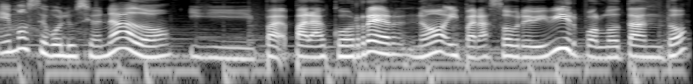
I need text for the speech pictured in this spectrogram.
hemos evolucionado y pa- para correr, ¿no? Y para sobrevivir, por lo tanto.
